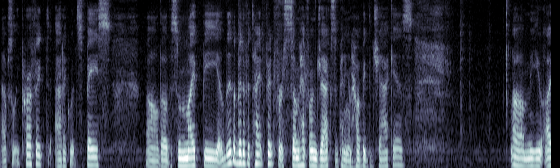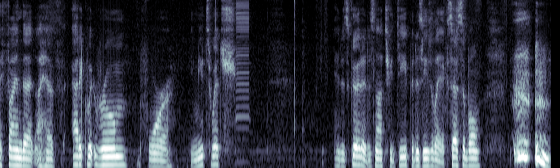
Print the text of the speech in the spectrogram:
absolutely perfect, adequate space. Although this might be a little bit of a tight fit for some headphone jacks, depending on how big the jack is. Um, you, I find that I have adequate room for the mute switch. It is good, it is not too deep, it is easily accessible. you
